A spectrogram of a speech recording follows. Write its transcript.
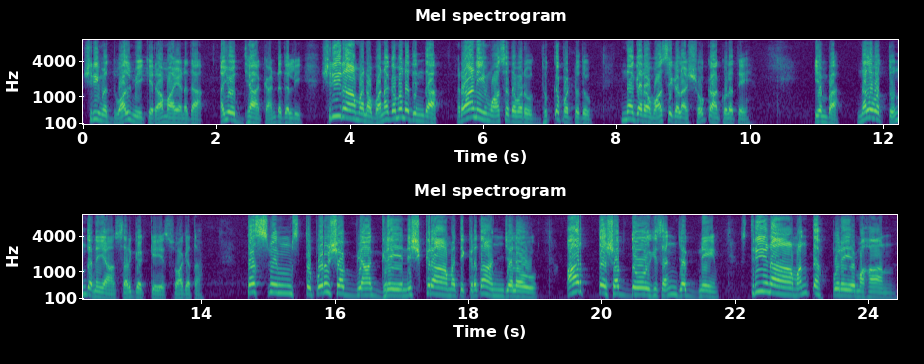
ಶ್ರೀಮದ್ ವಾಲ್ಮೀಕಿ ರಾಮಾಯಣದ ಅಯೋಧ್ಯ ಕಾಂಡದಲ್ಲಿ ಶ್ರೀರಾಮನ ವನಗಮನದಿಂದ ರಾಣಿ ವಾಸದವರು ದುಃಖಪಟ್ಟುದು ನಗರ ವಾಸಿಗಳ ಶೋಕಾಕುಲತೆ ಎಂಬ ನಲವತ್ತೊಂದನೆಯ ಸರ್ಗಕ್ಕೆ ಸ್ವಾಗತ. ತಸ್ಮಿಂಸ್ತು ಪುರುಷವ್ಯಾಘ್ರೇ ನಿಷ್ಕ್ರಾಮತಿ ಕೃತಾಂಜಲೌ. ಆರ್ತ ಶಬ್ದೋ ಹಿ ಸಂಜಗ್ನೆ ಸ್ತ್ರೀಣಾಮಂತಃಪುರೇ ಮಹಾನ್.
